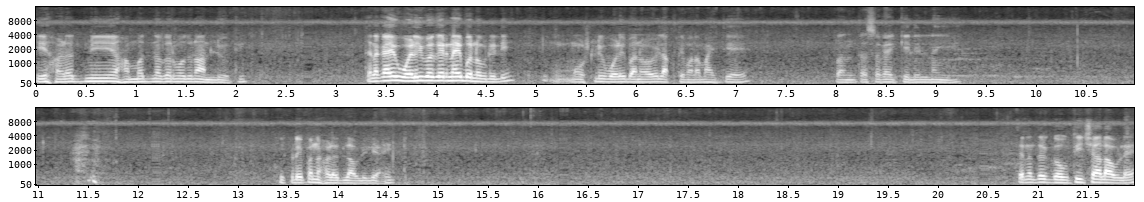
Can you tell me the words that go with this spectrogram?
ही हळद मी अहमदनगरमधून आणली होती. त्याला काही वळी वगैरे नाही बनवलेली. मोस्टली वळी बनवावी लागते मला माहिती आहे. पण तसं काही केलेलं नाही आहे इकडे पण हळद लावलेली आहे. त्यानंतर गवती चहा लावलाय.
